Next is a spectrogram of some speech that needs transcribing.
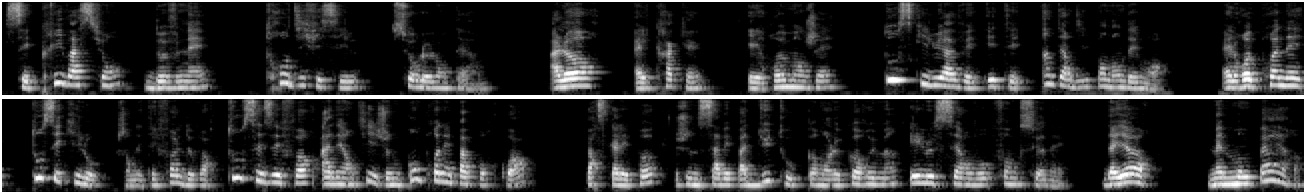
ces privations devenaient trop difficiles sur le long terme. Alors, elle craquait et remangeait tout ce qui lui avait été interdit pendant des mois. Elle reprenait tous ces kilos. J'en étais folle de voir tous ces efforts anéantis et je ne comprenais pas pourquoi, parce qu'à l'époque, je ne savais pas du tout comment le corps humain et le cerveau fonctionnaient. D'ailleurs, même mon père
